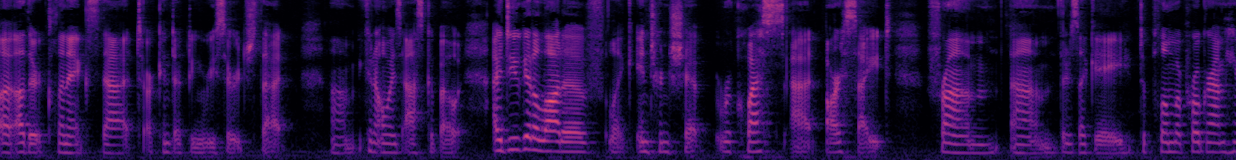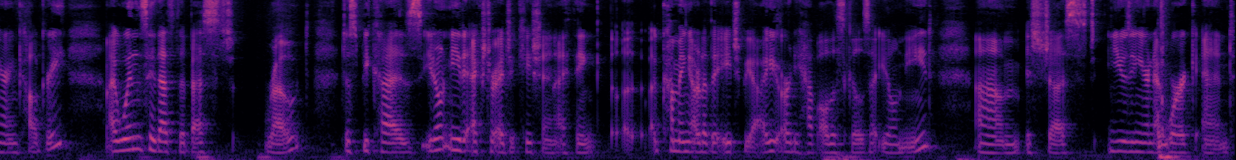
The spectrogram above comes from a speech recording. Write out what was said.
uh, other clinics that are conducting research that um, you can always ask about. I do get a lot of like internship requests at our site from um, there's like a diploma program here in Calgary. I wouldn't say that's the best route just because you don't need extra education. I think uh, coming out of the HBI, you already have all the skills that you'll need. Um, it's just using your network and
